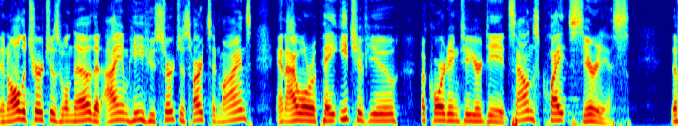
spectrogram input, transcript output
Then all the churches will know that I am he who searches hearts and minds, and I will repay each of you according to your deeds. Sounds quite serious. The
